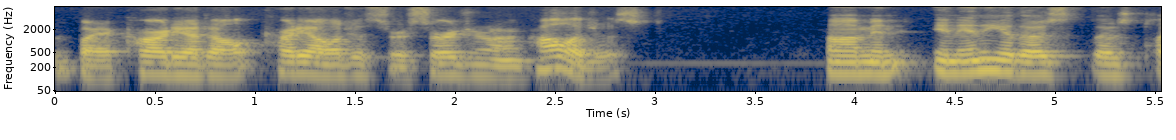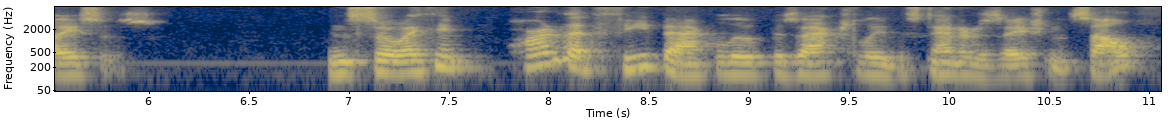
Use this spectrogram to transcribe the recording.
by a cardio- cardiologist or a surgeon or oncologist, um, in, in any of those, those places. And so I think part of that feedback loop is actually the standardization itself.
